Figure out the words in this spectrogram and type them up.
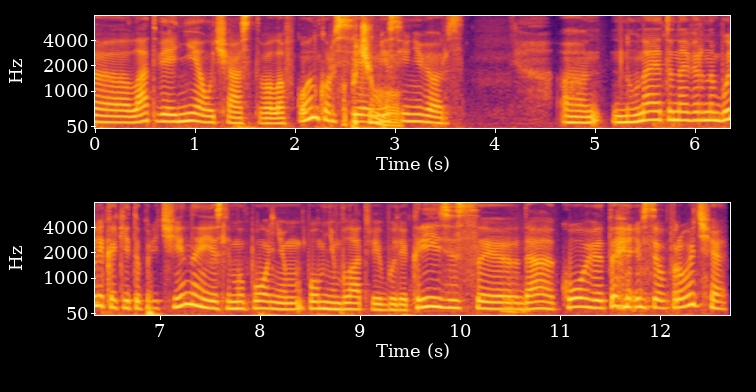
Латвия не участвовала в конкурсе а Miss Universe. А, ну, на это, наверное, были какие-то причины. Если мы помним, помним, в Латвии были кризисы, да, ковид и все прочее.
